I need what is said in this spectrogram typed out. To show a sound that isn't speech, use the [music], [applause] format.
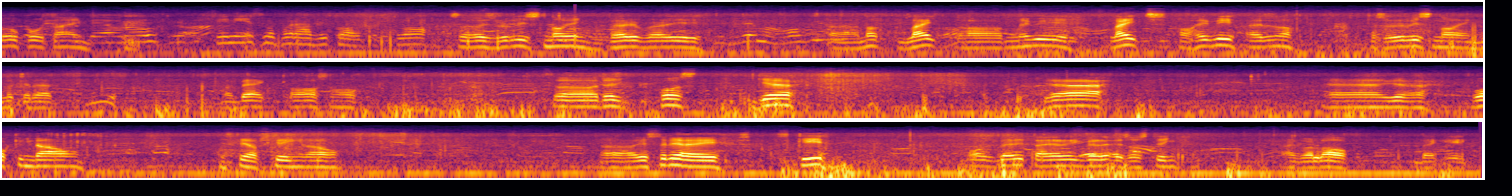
GoPro time. Finish mo para because slow. So it's really snowing, very very uh, not light, uh, maybe light or heavy. I don't know. It's really snowing. Look at that. My back all snow. So the post gear. Yeah. And yeah, walking down instead of skiing now. Uh, yesterday I ski was very tiring, very exhausting. I got a lot of backache,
